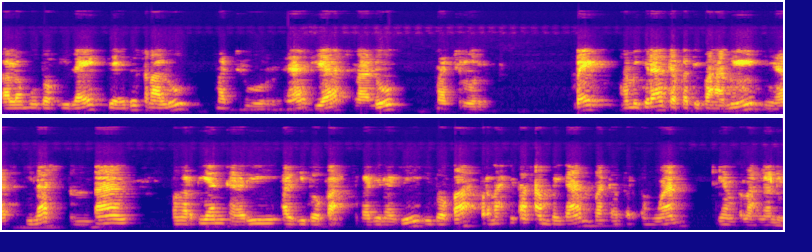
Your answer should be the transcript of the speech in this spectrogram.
kalau mudhof ilaih dia itu selalu majrur ya, dia selalu majrur. Baik, kami kira dapat dipahami ya sekilas tentang pengertian dari al-idofah. Sekali lagi, idofah pernah kita sampaikan pada pertemuan yang telah lalu.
